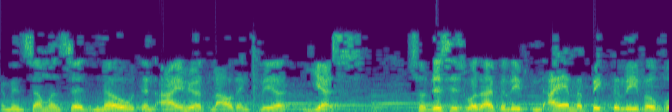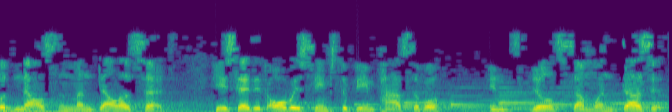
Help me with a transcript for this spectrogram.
And when someone said no, then I heard loud and clear, yes. So this is what I believe. I am a big believer of what Nelson Mandela said. He said it always seems to be impossible until someone does it.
